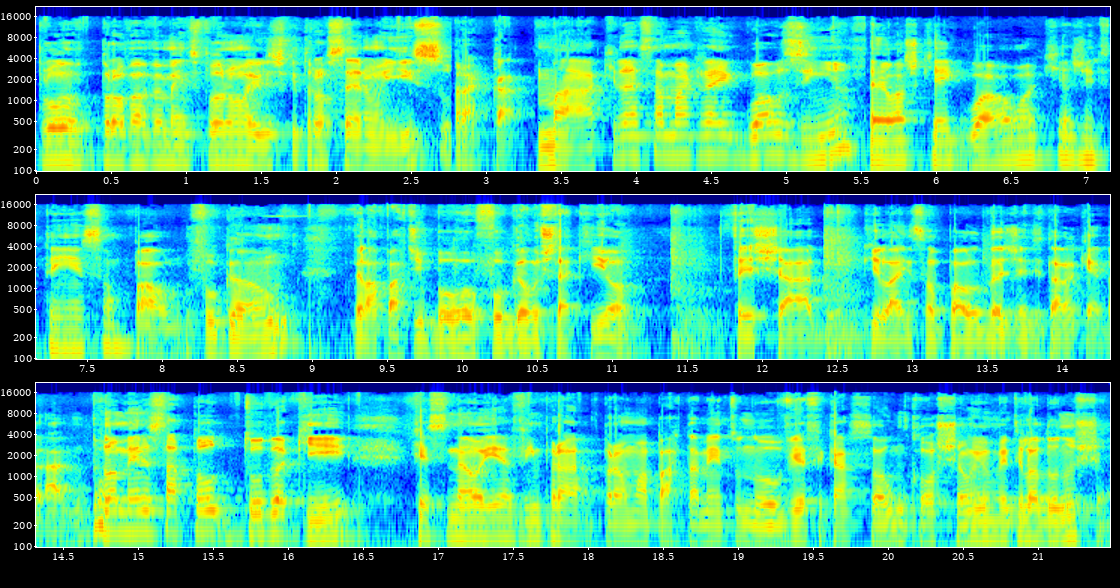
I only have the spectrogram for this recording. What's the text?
pro, provavelmente foram eles que trouxeram isso pra cá. Máquina, essa máquina é igualzinha. Eu acho que é igual a que a gente tem em São Paulo. O fogão, pela parte boa, o fogão está aqui, ó. Fechado, que lá em São Paulo da gente tava quebrado. Pelo menos tá todo, tudo aqui, porque senão eu ia vir para um apartamento novo e ia ficar só um colchão e um ventilador no chão.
